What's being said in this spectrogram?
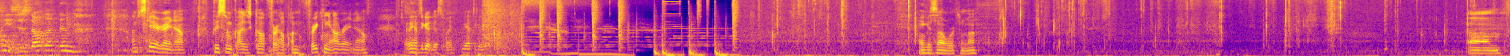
Please, just don't let them. I'm scared right now. Please, some guy just call for help. I'm freaking out right now. We have to go this way. We have to go this way. I think it's not working, man. Um.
